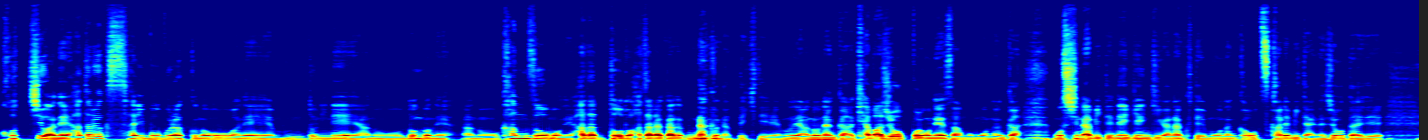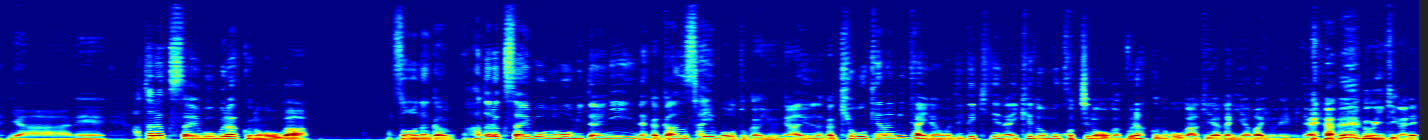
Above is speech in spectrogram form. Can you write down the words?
こっちはね働く細胞ブラックの方はね本当にねあのどんどんねあの肝臓もねとうとう働かなくなってきてあのなんかキャバ嬢っぽいお姉さんももうなんかもうしなびてね元気がなくてもうなんかお疲れみたいな状態で。いやーね働く細胞ブラックの方がそのなんか働く細胞の方みたいになんかがん細胞とかいうねああいうなんか強キャラみたいなのは出てきてないけどもこっちの方がブラックの方が明らかにやばいよねみたいな 雰囲気がね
